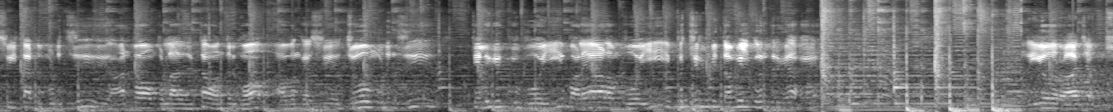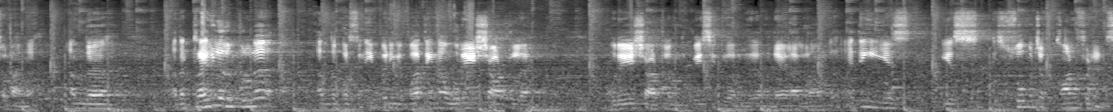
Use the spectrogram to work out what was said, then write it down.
ஸ்வீட்டாட்டு முடிச்சு ஆண்பாவம் பொல்லாததுக்கு தான் வந்திருக்கோம். அவங்க ஜோ முடிஞ்சு தெலுங்குக்கு போய் மலையாளம் போய் இப்போ திரும்பி தமிழுக்கு வந்திருக்காங்க. ரியோ ராஜ் அப்படின்னு சொன்னாங்க. அந்த அந்த ட்ரைலருக்குள்ளே அந்த பர்சன் இப்போ நீங்கள் பார்த்தீங்கன்னா ஒரே ஷாட்டில் ஒரே ஷாட்டில் வந்து பேசிட்டு வருது அந்த டைலாக்லாம் வந்து I think yes yes so much of confidence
